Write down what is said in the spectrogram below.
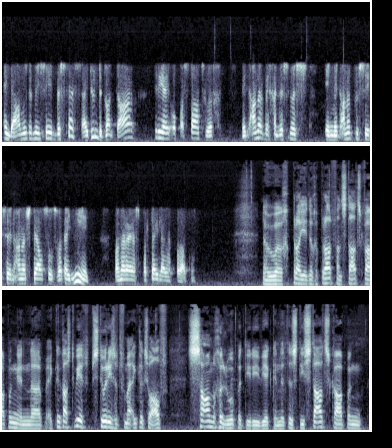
En daar moet ek my sê beslis, hy doen dit want daar tree hy op as staatshoof met ander meganismes en met ander prosesse en ander stelsels wat hy nie het wanneer hy as partyleier praat nie. Nou uh, praat jy nou gepraat van staatskaping en uh, ek dink daar's twee stories wat vir my eintlik so half saamgeloop het hierdie week en dit is die staatskaping uh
